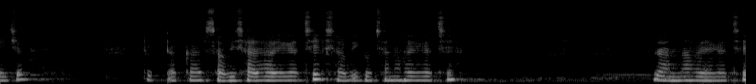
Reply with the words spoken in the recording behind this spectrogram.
এই যে, টুকটাক কাজ সবই সারা হয়ে গেছে, সবই গোছানো হয়ে গেছে, রান্না হয়ে গেছে।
